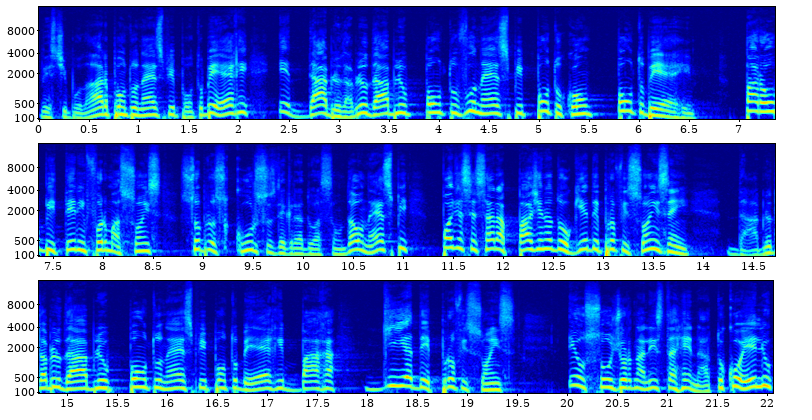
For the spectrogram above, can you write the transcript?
vestibular.unesp.br e www.vunesp.com.br. Para obter informações sobre os cursos de graduação da Unesp, pode acessar a página do Guia de Profissões em www.unesp.br barra Guia de Profissões. Eu sou o jornalista Renato Coelho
